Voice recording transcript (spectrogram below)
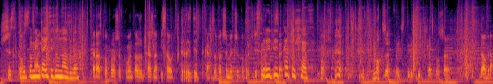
Wszystko Zapamiętajcie tą nazwę. scali. Teraz poproszę w komentarzu, żeby każdy napisał trytytka. Zobaczymy, czy potraficie to napisać. Trytytka to szef. Może być trytytka, proszę. Dobra,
